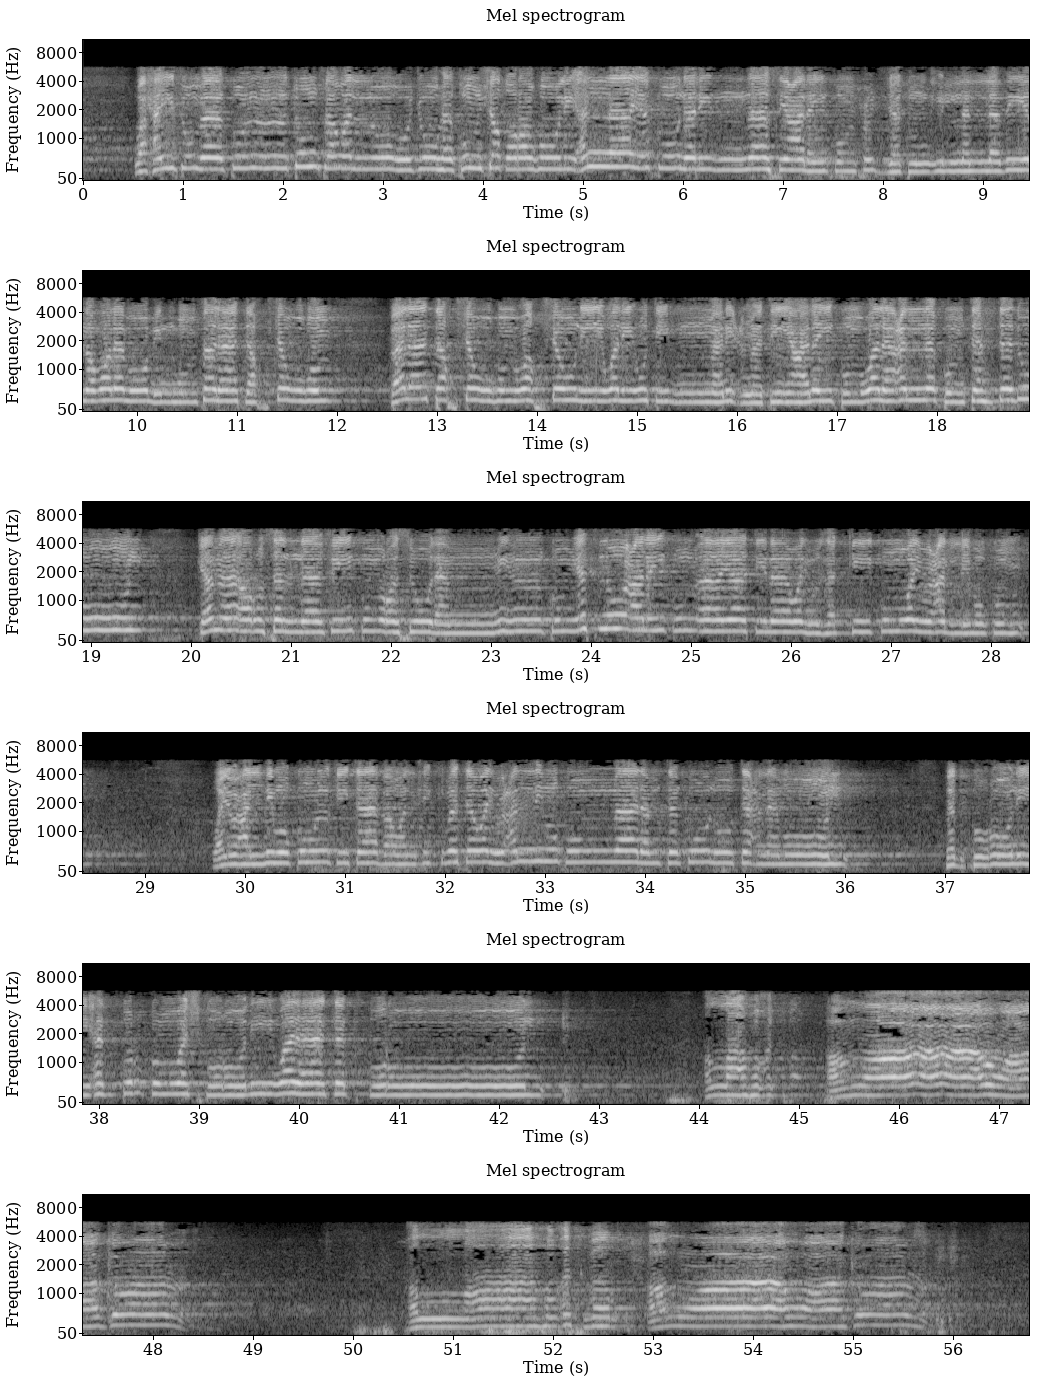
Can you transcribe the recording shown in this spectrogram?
وحيث ما كنتم فولوا وجوهكم شطره لئلا يكون للناس عليكم حجة إلا الذين ظلموا منهم فلا تخشوهم فلا تخشوهم واخشوني ولأتم نعمتي عليكم ولعلكم تهتدون كما أرسلنا فيكم رسولا منكم يتلو عليكم آياتنا ويزكيكم ويعلمكم ويعلمكم الكتاب والحكمة ويعلمكم ما لم تكونوا تعلمون. فاذكروني أذكركم واشكروا لي ولا تكفرون. الله أكبر. الله أكبر. الله أكبر. الله أكبر.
